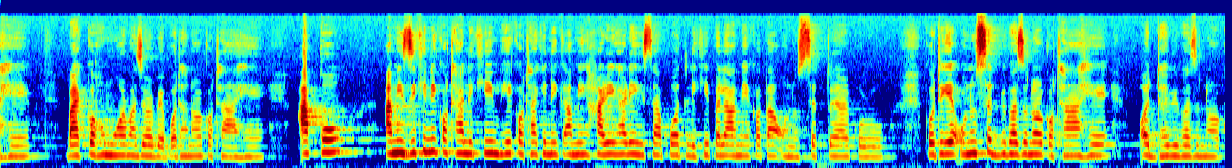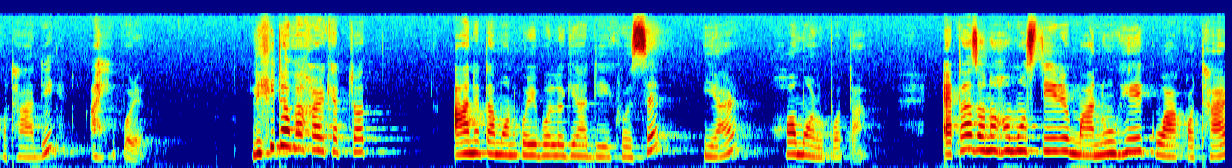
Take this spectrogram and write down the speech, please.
আহে বাক্যসমূহৰ মাজৰ ব্যৱধানৰ কথা আহে। আকৌ আমি যিখিনি কথা লিখিম সেই কথাখিনিক আমি শাৰী শাৰী হিচাপত লিখি পেলাই আমি একোটা অনুচ্ছেদ তৈয়াৰ কৰোঁ। গতিকে অনুচ্ছেদ বিভাজনৰ কথা আহে অধ্যায় বিভাজনৰ কথা আদি আহি পৰে। লিখিত ভাষাৰ ক্ষেত্ৰত আন এটা মন কৰিবলগীয়া দিশ হৈছে ইয়াৰ সমৰূপতা। এটা জনসমষ্টিৰ মানুহে কোৱা কথাৰ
